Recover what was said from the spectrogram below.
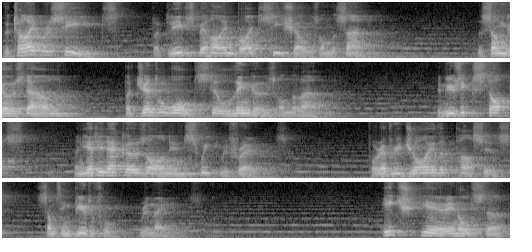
The tide recedes, but leaves behind bright seashells on the sand. The sun goes down, but gentle warmth still lingers on the land. The music stops, and yet it echoes on in sweet refrains. For every joy that passes, something beautiful remains. Each year in Alcester,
